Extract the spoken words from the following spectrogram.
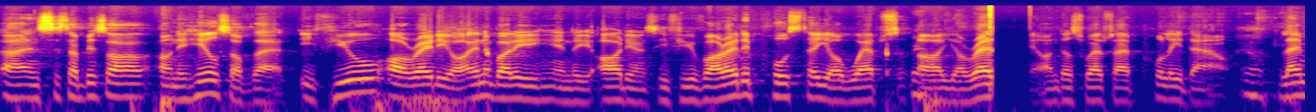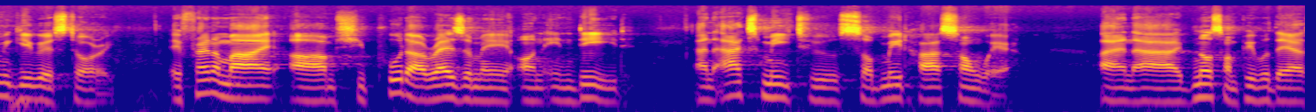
Uh, and Sister Bissell, on the heels of that, if you already, or anybody in the audience, if you've already posted your webs, uh, your resume on this website, pull it down. Okay. Let me give you a story. A friend of mine, um, she put her resume on Indeed and asked me to submit her somewhere. And I know some people there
